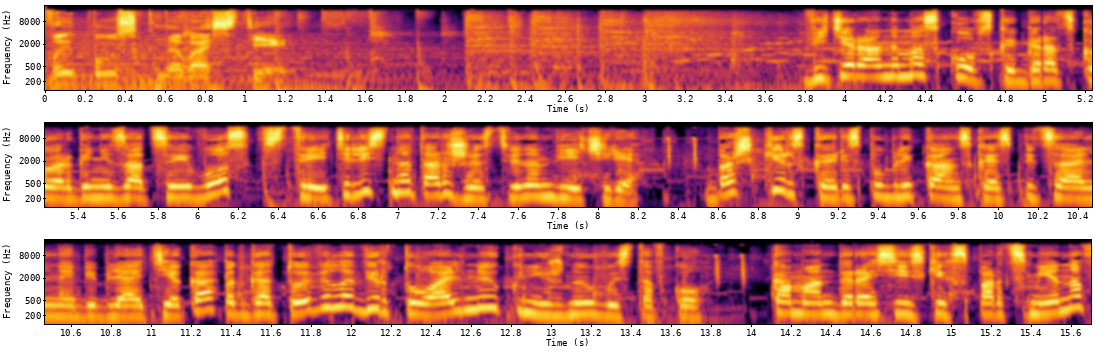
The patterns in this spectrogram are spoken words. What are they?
Выпуск новостей. Ветераны Московской городской организации ВОЗ встретились на торжественном вечере. Башкирская республиканская специальная библиотека подготовила виртуальную книжную выставку. Команды российских спортсменов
